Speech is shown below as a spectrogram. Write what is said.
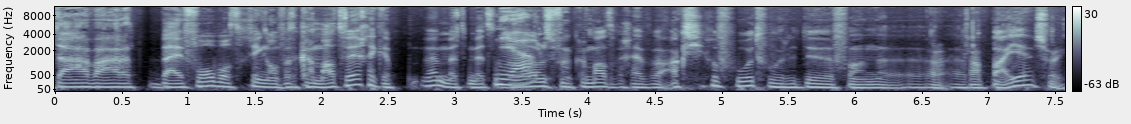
daar waar het bijvoorbeeld ging over het Kramatweg. Ik heb met, met de Ja. bewoners van Kramatweg hebben we actie gevoerd voor de deur van eh Ra- Rapaille. Sorry,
